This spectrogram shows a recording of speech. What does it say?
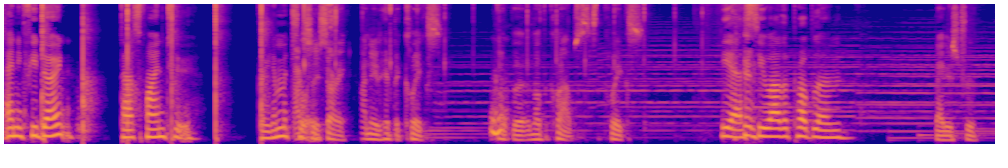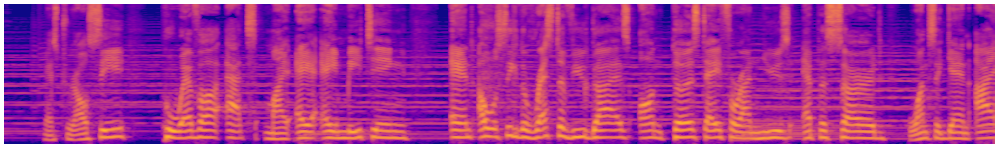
And if you don't, that's fine too. Freedom of choice. Actually, sorry, I need to hit the clicks, not the not the claps, clicks. Yes, you are the problem. That is true. That's true. I'll see whoever at my AA meeting, and I will see the rest of you guys on Thursday for our news episode. Once again, I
